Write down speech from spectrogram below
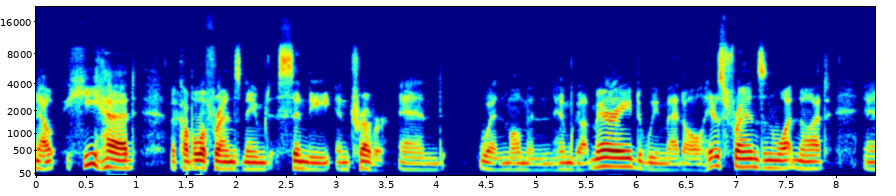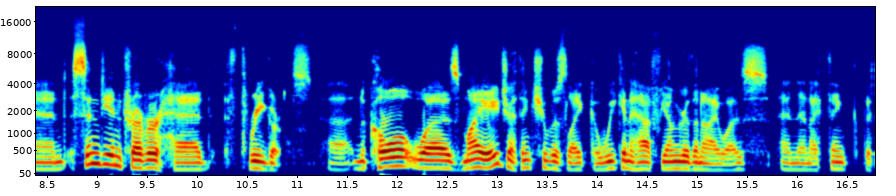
Now, he had a couple of friends named Cindy and Trevor, and when mom and him got married, we met all his friends and whatnot. And Cindy and Trevor had three girls. Uh, Nicole was my age. I think she was like a week and a half younger than I was. And then I think the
